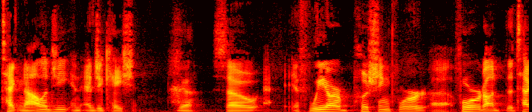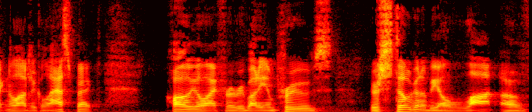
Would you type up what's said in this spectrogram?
technology and education. Yeah. So if we are pushing forward, uh, forward on the technological aspect, quality of life for everybody improves. There's still going to be a lot of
